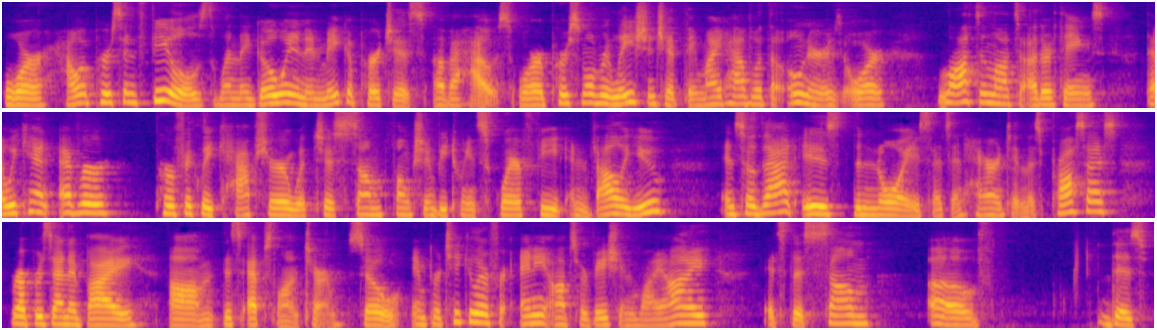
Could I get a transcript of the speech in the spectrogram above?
or how a person feels when they go in and make a purchase of a house, or a personal relationship they might have with the owners, or lots and lots of other things that we can't ever perfectly capture with just some function between square feet and value. And so that is the noise that's inherent in this process, represented by um, this epsilon term. So in particular, for any observation yi, it's the sum of this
